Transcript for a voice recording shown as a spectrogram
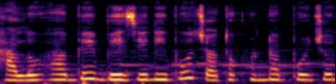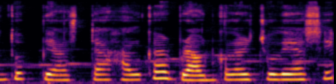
ভালোভাবে ভেজে নিব যতক্ষণ না পর্যন্ত পেঁয়াজটা হালকা ব্রাউন কালার চলে আসে।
